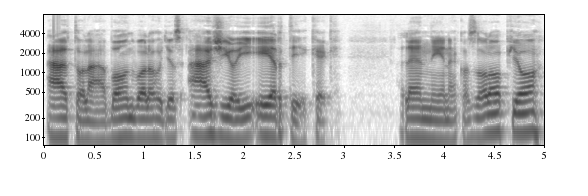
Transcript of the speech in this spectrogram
általában valahogy az ázsiai értékek lennének az alapja.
